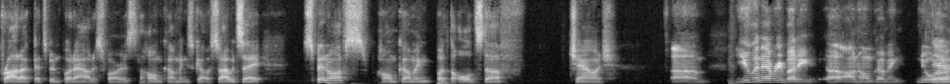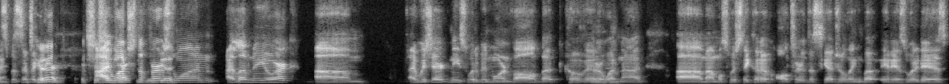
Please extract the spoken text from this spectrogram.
product that's been put out as far as the homecomings go. So I would say spin-offs, homecoming, but the old stuff, challenge. Um, you and everybody uh, on homecoming, New Orleans yeah, specifically. It's good. It's just I watched the first good. one. I love New York. Um, I wish Eric Nies would have been more involved, but COVID mm-hmm. or whatnot. Um, I almost wish they could have altered the scheduling, but it is what it is.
